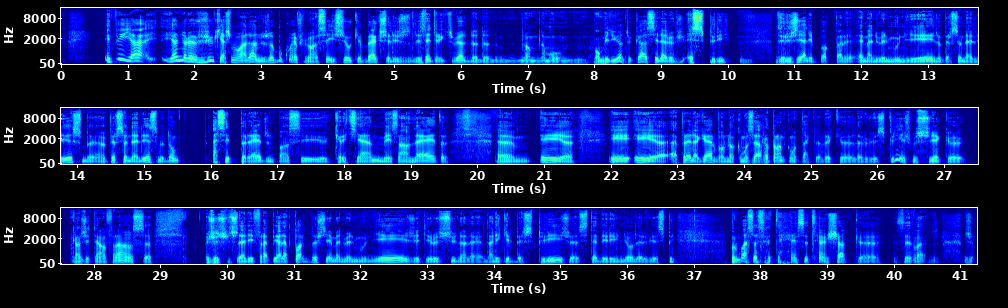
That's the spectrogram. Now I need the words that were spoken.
et puis, il y a, il y a une revue qui, à ce moment-là, nous a beaucoup influencé ici au Québec, chez les, les intellectuels de, de, de, dans, dans mon, mon, milieu, en tout cas, c'est la revue Esprit, mm. dirigée à l'époque par Emmanuel Mounier, le personnalisme, un personnalisme, donc, assez près d'une pensée chrétienne, mais sans l'être. Euh, et... Euh, et, et euh, après la guerre, on a commencé à reprendre contact avec euh, la revue Esprit. Et je me souviens que quand j'étais en France, je suis allé frapper à la porte de chez Emmanuel Mounier. J'ai été reçu dans, l'équipe Esprit. C'était des réunions de la revue Esprit. Pour moi, ça, c'était, c'était un choc. Euh,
